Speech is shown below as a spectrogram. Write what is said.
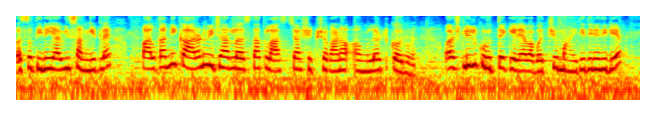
असं तिने यावेळी सांगितलंय. पालकांनी कारण विचारलं असता क्लासच्या शिक्षकानं अंगलट करून अश्लील कृत्य केल्याबाबतची माहिती तिने दिली आहे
